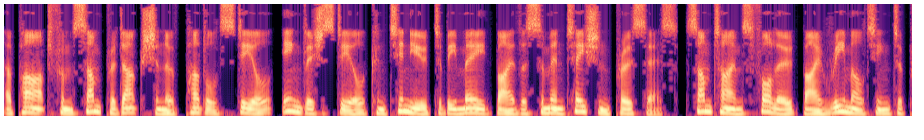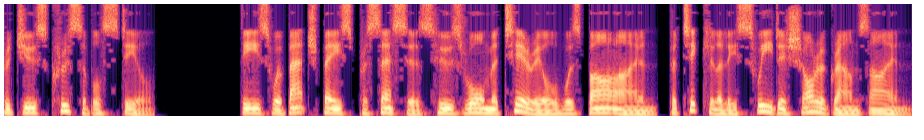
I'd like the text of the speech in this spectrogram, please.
Apart from some production of puddled steel, English steel continued to be made by the cementation process, sometimes followed by remelting to produce crucible steel. These were batch-based processes whose raw material was bar iron, particularly Swedish Öregrunds iron.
